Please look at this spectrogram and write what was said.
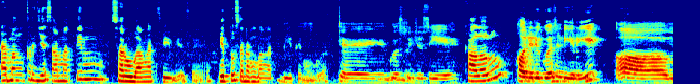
emang kerja sama tim seru banget sih biasanya. Itu senang banget di tim gue. Oke, gue setuju sih. Kalau lu Kalau dari gue sendiri, em,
